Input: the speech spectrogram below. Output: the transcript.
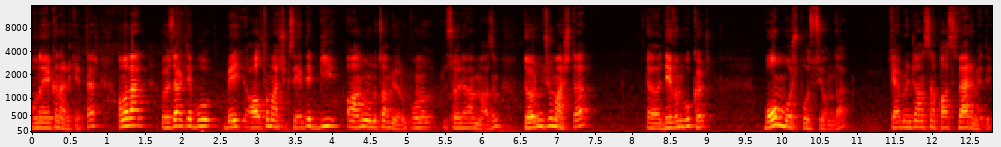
buna yakın hareketler. Ama ben özellikle bu 6 maçlık seride bir anı unutamıyorum. Onu söylemem lazım. 4. maçta e, Devin Booker bomboş pozisyonda Cameron Johnson'a pas vermedi.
